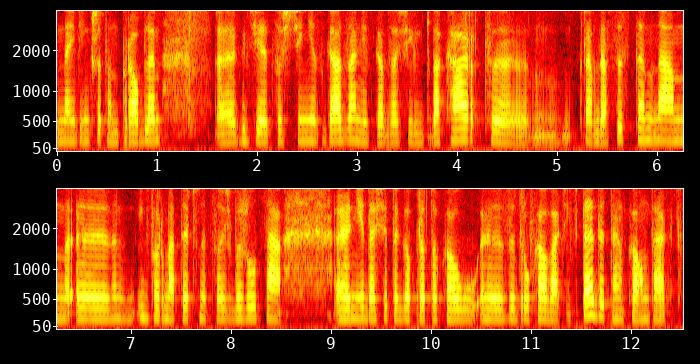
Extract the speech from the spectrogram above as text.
największy ten problem. E, gdzie coś się nie zgadza, nie zgadza się liczba kart, e, prawda, system nam e, informatyczny coś wyrzuca, nie da się tego protokołu wydrukować i wtedy ten kontakt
